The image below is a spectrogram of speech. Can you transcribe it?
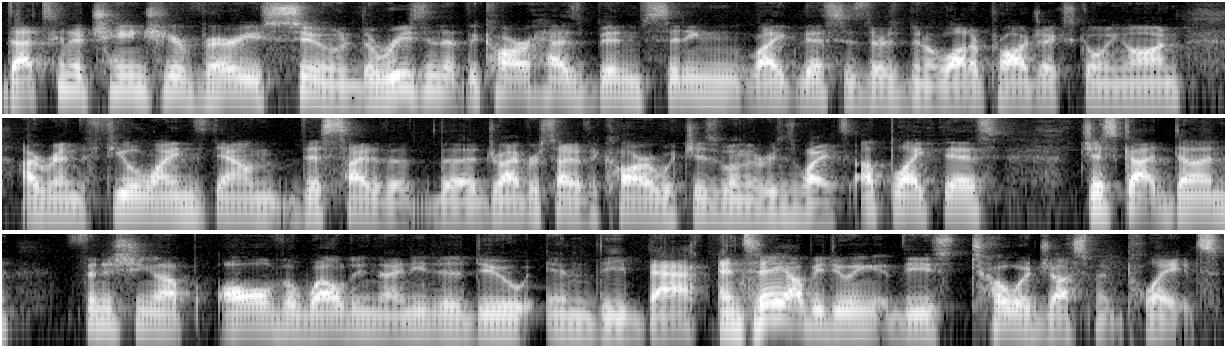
that's going to change here very soon. The reason that the car has been sitting like this is there's been a lot of projects going on. I ran the fuel lines down this side of the, the driver's side of the car, which is one of the reasons why it's up like this. Just got done finishing up all the welding that I needed to do in the back. And today I'll be doing these toe adjustment plates.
